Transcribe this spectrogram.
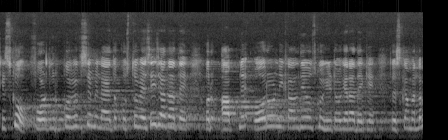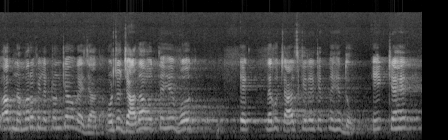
किसको? फोर्थ ग्रुप को फिफ्थ से मिलाया तो कुछ तो वैसे ही ज़्यादा थे। और आपने और और निकाल दिया, उसको हीट वगैरह देके। तो इसका मतलब अब नंबर ऑफ़ इलेक्ट्रॉन क्या हो गए ज़्यादा? और जो ज़्यादा होते हैं, वो एक, देखो चार्ज कैरियर कितने हैं? दो। एक क्या है?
